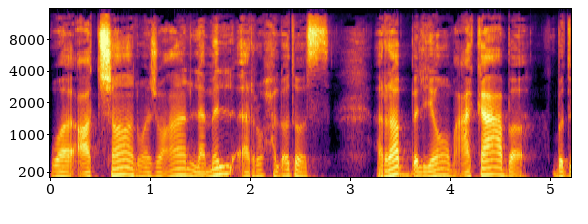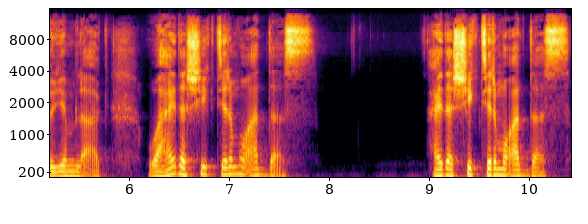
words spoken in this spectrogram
وعطشان وجوعان لملء الروح القدس. الرب اليوم عكعبة بده يملأك. وهيدا الشي كتير مقدس. هيدا الشي كتير مقدس.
